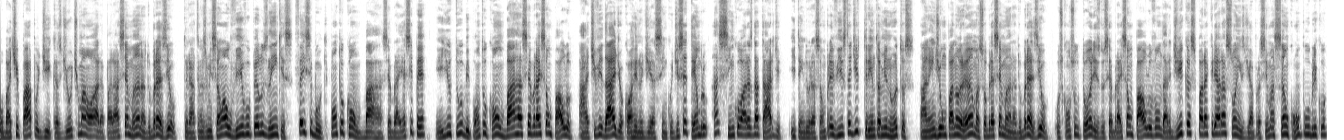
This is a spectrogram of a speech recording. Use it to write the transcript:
O bate-papo Dicas de Última Hora para a Semana do Brasil terá transmissão ao vivo pelos links facebook.com/sebraesp e youtube.com/barra Sebrae São Paulo. A atividade ocorre no dia 5 de setembro, às 5 horas da tarde, e tem duração prevista de 30 minutos. Além de um panorama sobre a Semana do Brasil, os consultores do Sebrae São Paulo vão dar dicas para criar ações de aproximação com o público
